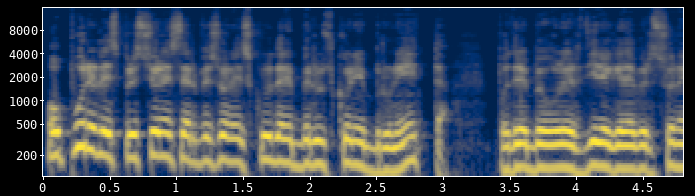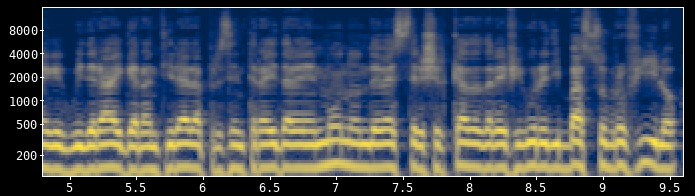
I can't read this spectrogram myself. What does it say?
Oppure l'espressione serve solo a escludere Berlusconi e Brunetta? Potrebbe voler dire che le persone che guiderai, garantirai e rappresenterai l'Italia nel mondo non deve essere cercata tra le figure di basso profilo,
